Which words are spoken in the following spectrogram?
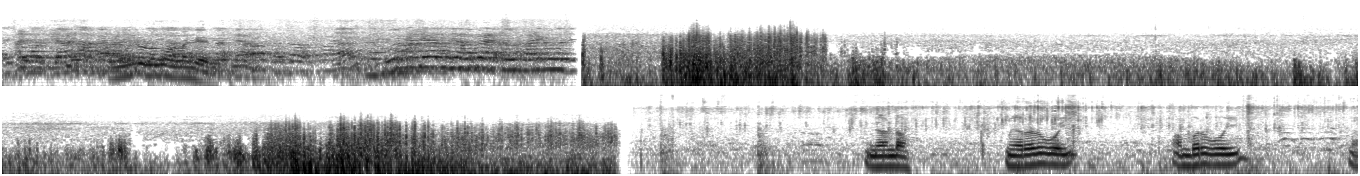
റൂമിന്റെ ഉള്ളിൽ നിന്ന് വെള്ളം കയറി. ഇതാണ്ടോ മിറർ പോയി. അമ്പർ പോയി. ആ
